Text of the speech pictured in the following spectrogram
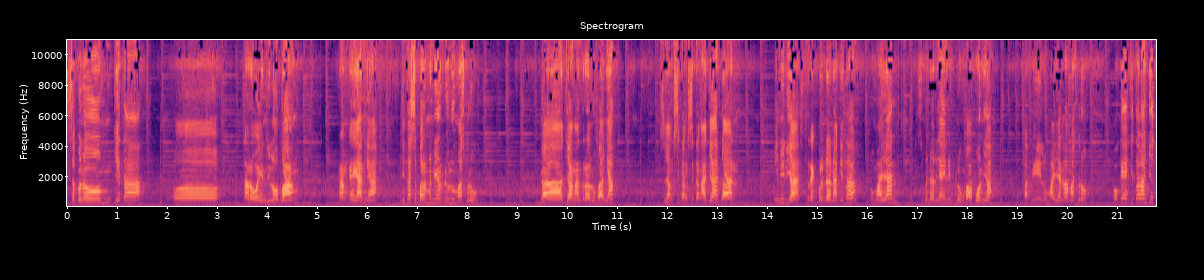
sebelum kita eh, taruhin di lubang rangkaiannya, kita sebar menir dulu Mas Bro. Gak jangan terlalu banyak, yang sedang-sedang aja. Dan ini dia strike perdana kita. Lumayan. Sebenarnya ini belum babon ya tapi lumayan lah mas bro. Oke kita lanjut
